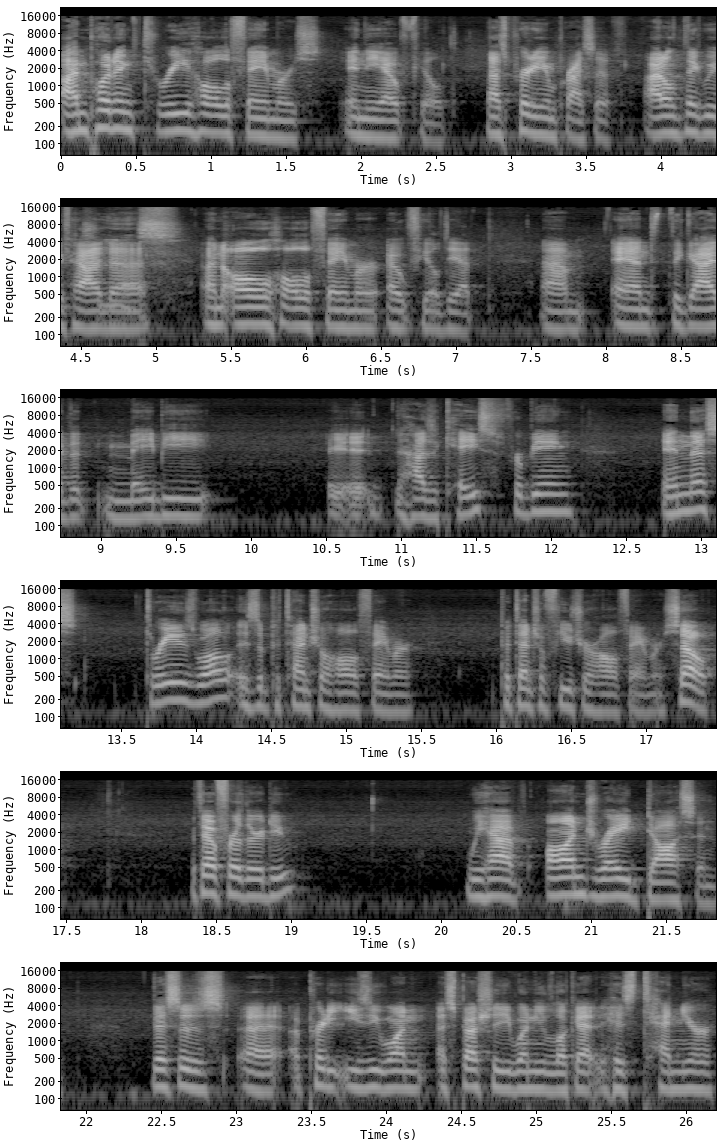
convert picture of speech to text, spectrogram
I'm putting three Hall of Famers in the outfield. That's pretty impressive. I don't think we've had uh, an all Hall of Famer outfield yet. Um, and the guy that maybe has a case for being in this three as well is a potential Hall of Famer, potential future Hall of Famer. So, without further ado, we have Andre Dawson. This is a, a pretty easy one, especially when you look at his tenure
